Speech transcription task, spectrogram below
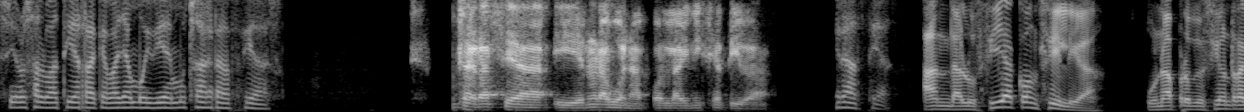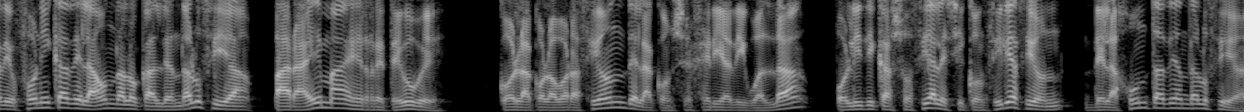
Señor Salvatierra, que vaya muy bien. Muchas gracias. Muchas gracias y enhorabuena por la iniciativa. Gracias. Andalucía Concilia, una producción radiofónica de la onda local de Andalucía para EMA RTV, con la colaboración de la Consejería de Igualdad, Políticas Sociales y Conciliación de la Junta de Andalucía.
